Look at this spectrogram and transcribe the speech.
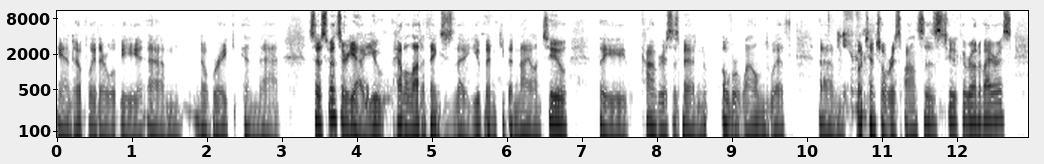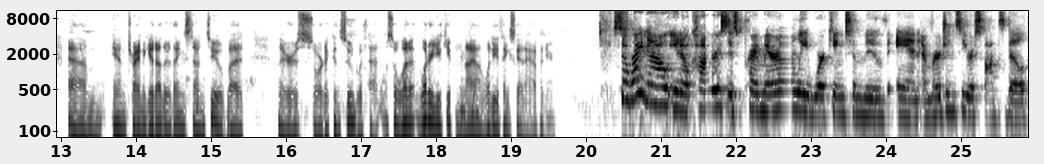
and hopefully there will be um, no break in that. So, Spencer, yeah, you have a lot of things that you've been keeping an eye on too. The Congress has been overwhelmed with um, yeah. potential responses to coronavirus um, and trying to get other things done too, but they're sort of consumed with that. So, what what are you keeping an eye mm-hmm. on? What do you think is going to happen here? So right now, you know, Congress is primarily working to move an emergency response bill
